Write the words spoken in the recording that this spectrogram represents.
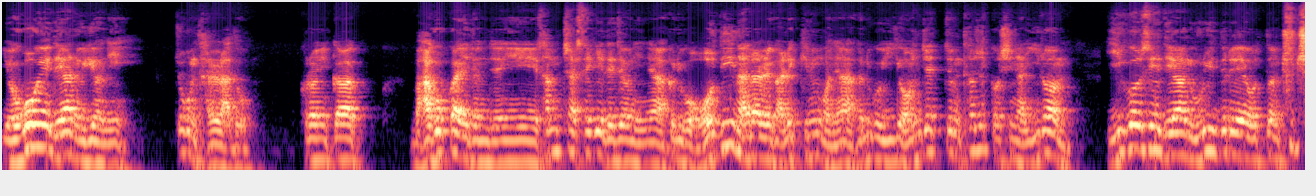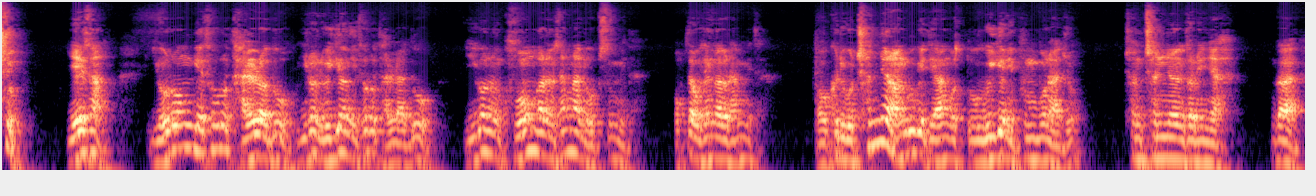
요거에 대한 의견이 조금 달라도 그러니까 마곡과의 전쟁이 3차 세계대전이냐 그리고 어디 나라를 가리키는 거냐 그리고 이게 언제쯤 터질 것이냐 이런 이것에 대한 우리들의 어떤 추측, 예상 이런 게 서로 달라도 이런 의견이 서로 달라도 이거는 구원과는 상관이 없습니다. 없다고 생각을 합니다. 어, 그리고 천년왕국에 대한 것도 의견이 분분하죠. 전천년설이냐. 그러니까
